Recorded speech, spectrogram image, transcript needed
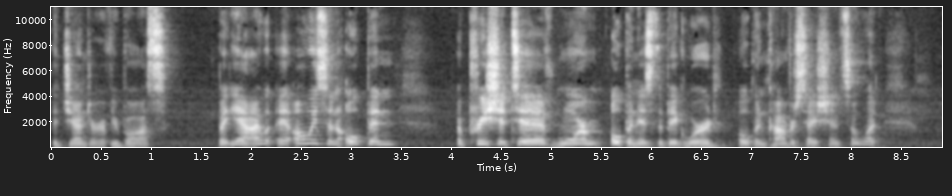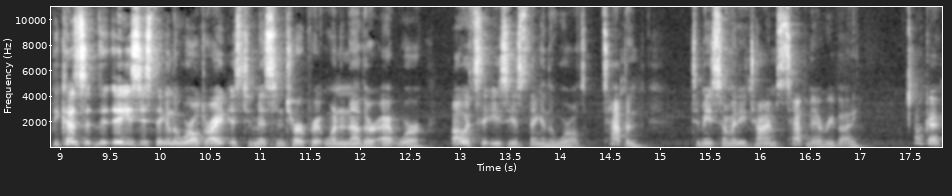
the gender of your boss. But yeah, I, always an open, appreciative, warm, open is the big word, open conversation. So what? Because the easiest thing in the world, right, is to misinterpret one another at work. Oh, it's the easiest thing in the world. It's happened to me so many times. It's happened to everybody. Okay.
